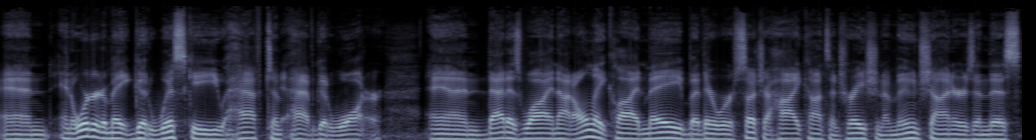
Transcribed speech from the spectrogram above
And in order to make good whiskey, you have to have good water. And that is why not only Clyde May, but there were such a high concentration of moonshiners in this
